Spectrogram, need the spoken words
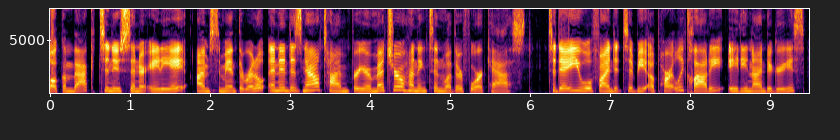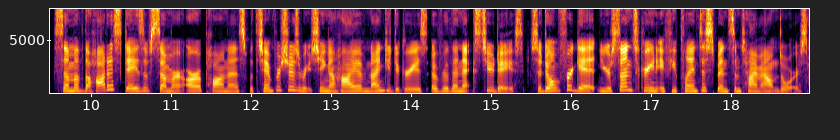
Welcome back to News Center 88. I'm Samantha Riddle, and it is now time for your Metro Huntington weather forecast. Today, you will find it to be a partly cloudy, 89 degrees. Some of the hottest days of summer are upon us, with temperatures reaching a high of 90 degrees over the next two days. So don't forget your sunscreen if you plan to spend some time outdoors.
